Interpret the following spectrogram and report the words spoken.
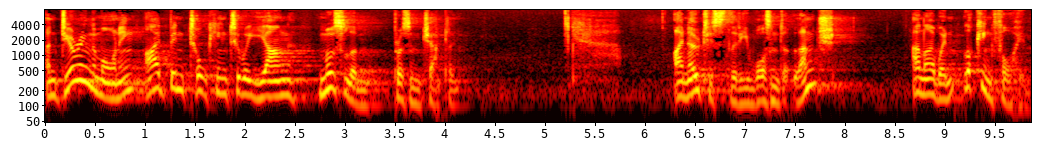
And during the morning, I'd been talking to a young Muslim prison chaplain. I noticed that he wasn't at lunch, and I went looking for him.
